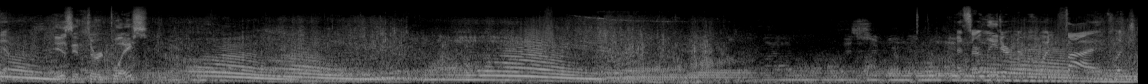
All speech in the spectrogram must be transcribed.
Yep. is in third place. That's our leader, number one five, Lucky,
